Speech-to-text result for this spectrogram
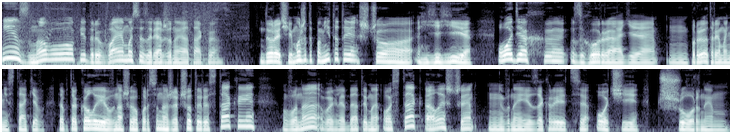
І знову підриваємося зарядженою атакою. До речі, можете помітити, що її одяг е, згорає при отриманні стаків. Тобто, коли в нашого персонажа 4 стаки, вона виглядатиме ось так, але ще в неї закриються очі чорним.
